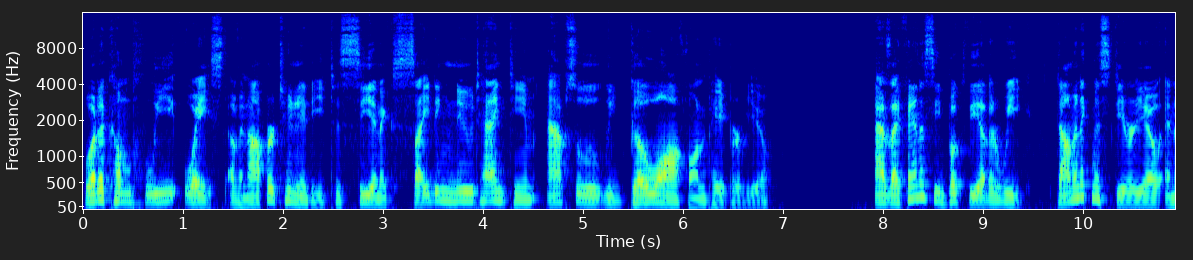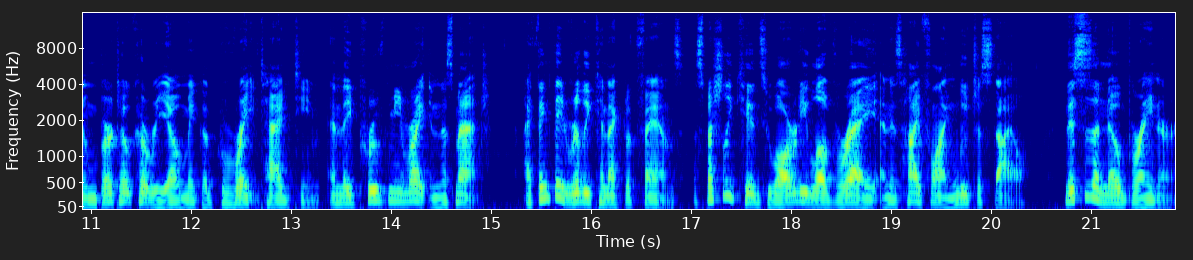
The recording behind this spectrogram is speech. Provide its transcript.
what a complete waste of an opportunity to see an exciting new tag team absolutely go off on pay per view. As I fantasy booked the other week, Dominik Mysterio and Humberto Carrillo make a great tag team, and they proved me right in this match. I think they'd really connect with fans, especially kids who already love Rey and his high flying lucha style. This is a no brainer,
